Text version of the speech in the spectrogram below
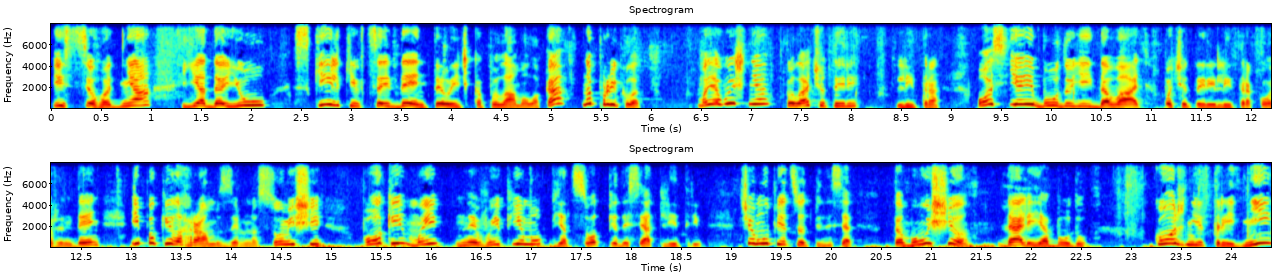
І з цього дня я даю, скільки в цей день теличка пила молока. Наприклад, моя вишня пила 4 літра. Ось я і буду їй давати по 4 літра кожен день і по кілограму зерносуміші, поки ми не вип'ємо 550 літрів. Чому 550? Тому що далі я буду кожні 3 дні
